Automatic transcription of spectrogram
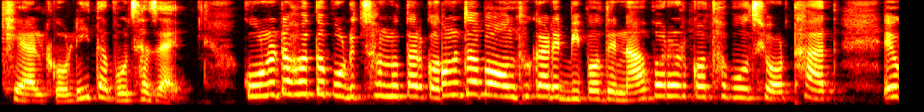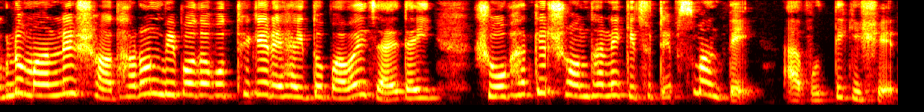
খেয়াল করলেই তা বোঝা যায়। কোনোটা হয়তো পরিচ্ছন্নতার কোনোটা বা অন্ধকারে বিপদে না পড়ার কথা বলছে, অর্থাৎ এগুলো মানলে সাধারণ বিপদাপদ থেকে রেহাই তো পাওয়াই যায়, তাই সৌভাগ্যের সন্ধানে কিছু টিপস মানতে আপত্তি কিসের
